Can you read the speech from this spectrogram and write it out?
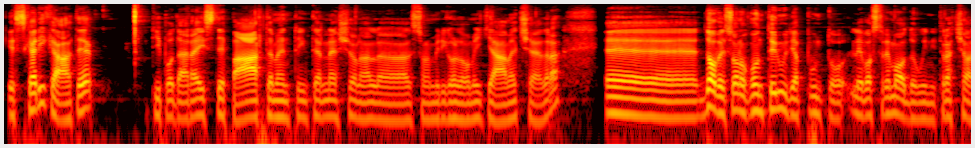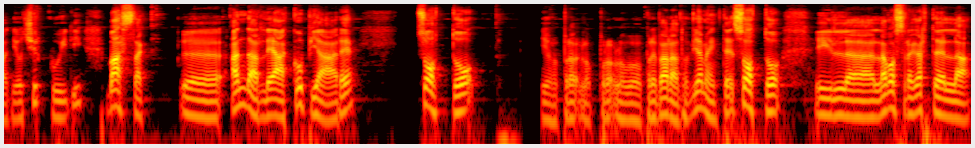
che scaricate tipo da Race Department International, adesso non mi ricordo come si chiama, eccetera, eh, dove sono contenuti appunto le vostre mod, quindi tracciati o circuiti, basta eh, andarle a copiare sotto, io l'ho, preparato ovviamente, sotto il, la vostra cartella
